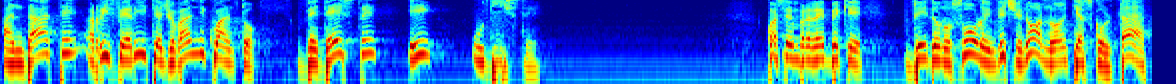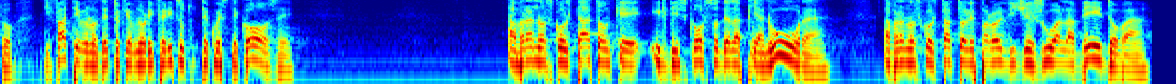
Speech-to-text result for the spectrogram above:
andate, riferite a Giovanni quanto vedeste e udiste. Qua sembrerebbe che vedono solo, invece no, hanno anche ascoltato. Difatti avevano detto che avevano riferito tutte queste cose avranno ascoltato anche il discorso della pianura, avranno ascoltato le parole di Gesù alla vedova.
